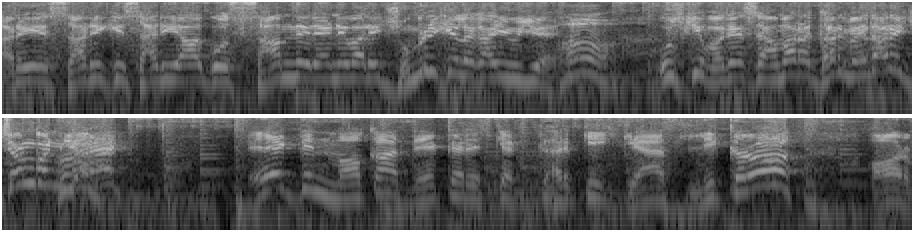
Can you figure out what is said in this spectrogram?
अरे ये सारी की सारी आग वो सामने रहने वाली झुमरी की लगाई हुई है। हाँ। उसकी वजह से हमारा घर मैदानी जंग बन गया है। एक दिन मौका देकर इसके घर की गैस लीक करो और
